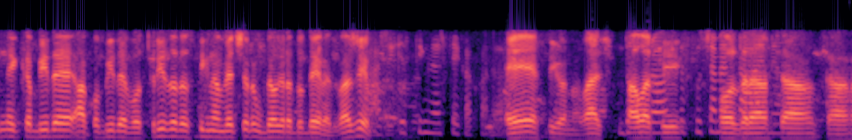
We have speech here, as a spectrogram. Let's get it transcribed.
нека биде ако биде во 3 за да стигнам вечер у Белград до 9, важи? Важи, ќе стигнеш секако да. Е, сигурно, важи. Фала ти. Поздрав, чао, чао.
